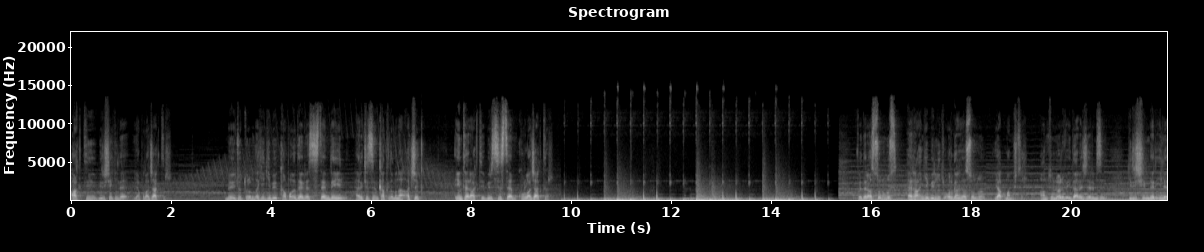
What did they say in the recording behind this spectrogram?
aktif bir şekilde yapılacaktır. Mevcut durumdaki gibi kapalı devre sistem değil, herkesin katılımına açık, interaktif bir sistem kurulacaktır. Federasyonumuz herhangi bir lig organizasyonu yapmamıştır. Antrenör ve idarecilerimizin girişimleri ile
